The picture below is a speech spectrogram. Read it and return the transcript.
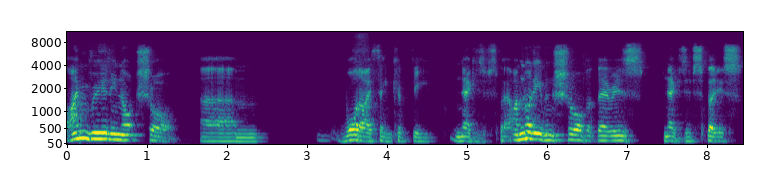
I'm really not sure um, what I think of the negative space. I'm not even sure that there is negative space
